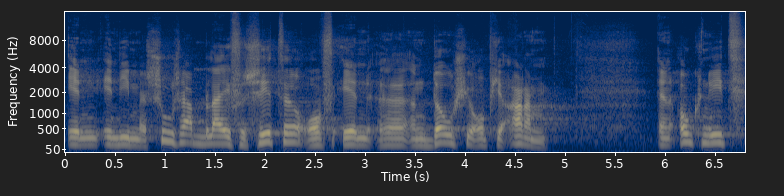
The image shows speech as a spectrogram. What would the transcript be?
in, in die mezuzah blijven zitten of in uh, een doosje op je arm. En ook niet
